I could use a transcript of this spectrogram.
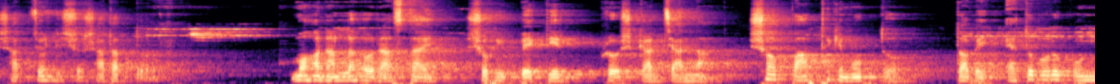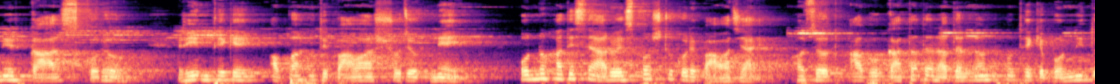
সাতচল্লিশশো সাতাত্তর। মহান আল্লাহর রাস্তায় শহীদ ব্যক্তির পুরস্কার জান্নাত সব পাপ থেকে মুক্ত। তবে এত বড় পুণ্যের কাজ করেও ঋণ থেকে অব্যাহতি পাওয়ার সুযোগ নেই। অন্য হাদিসে আরও স্পষ্ট করে পাওয়া যায়। হজরত আবু কাতাদা রাদাল্লাহ থেকে বর্ণিত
